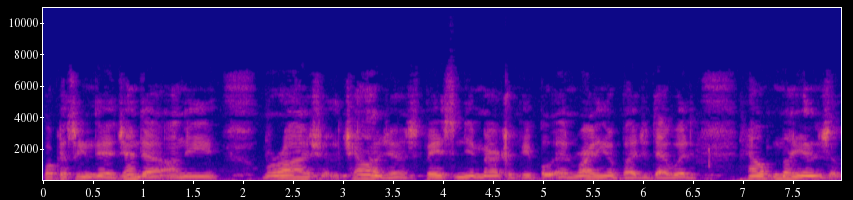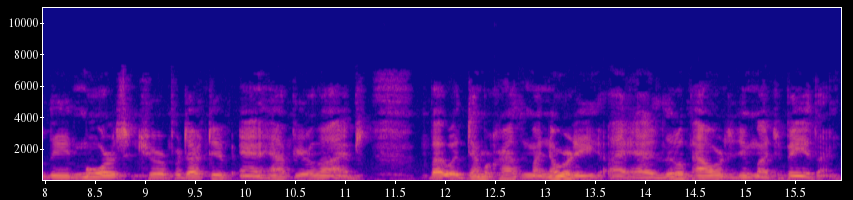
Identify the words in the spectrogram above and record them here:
focusing the agenda on the mirage challenges facing the American people and writing a budget that would help millions lead more secure, productive, and happier lives. But with Democrats in minority, I had little power to do much of anything.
